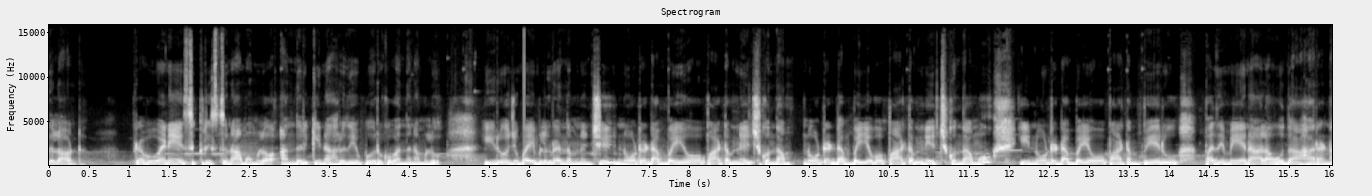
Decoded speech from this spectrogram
ద లాడ్ ప్రభువైన యేసుక్రీస్తు నామంలో అందరికీ నా హృదయపూర్వక వందనములు. ఈరోజు బైబిల్ గ్రంథం నుంచి నూట డెబ్బైవ పాఠం నేర్చుకుందాం. నూట డెబ్బైవ పాఠం నేర్చుకుందాము. ఈ నూట డెబ్బైవ పాఠం పేరు పది మేనాల ఉదాహరణ.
